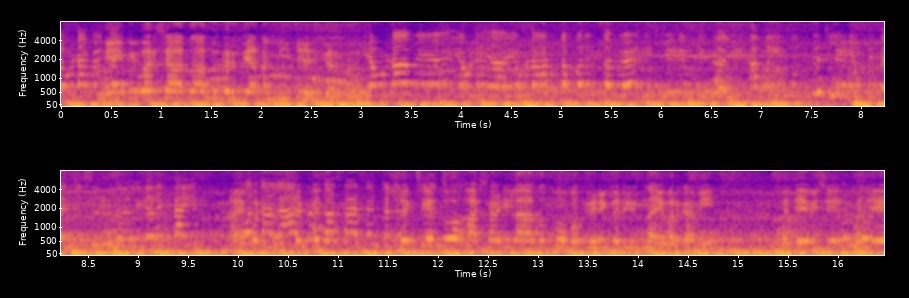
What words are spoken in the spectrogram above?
एवढा वेळ नेहमी वर्ष असं असं करते आता मी चेंज करतो. एवढा वेळ एवढे एवढा आतापर्यंतचा वेळ इथली ड्युटी झाली. आता इथून तिथली ड्युटी त्यांची सुरू झाली. कारण नाही पण शक्यतो शक्यतो आषाढीला असं सोबत घरी कधीच नाही बरं का मी. म्हणजे विशेष म्हणजे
